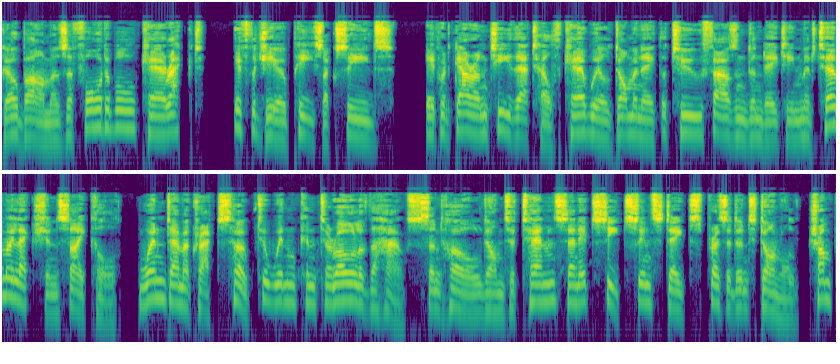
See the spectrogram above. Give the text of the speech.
Obama's Affordable Care Act, if the GOP succeeds, it would guarantee that healthcare will dominate the 2018 midterm election cycle, when Democrats hope to win control of the House and hold on to 10 Senate seats in states President Donald Trump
